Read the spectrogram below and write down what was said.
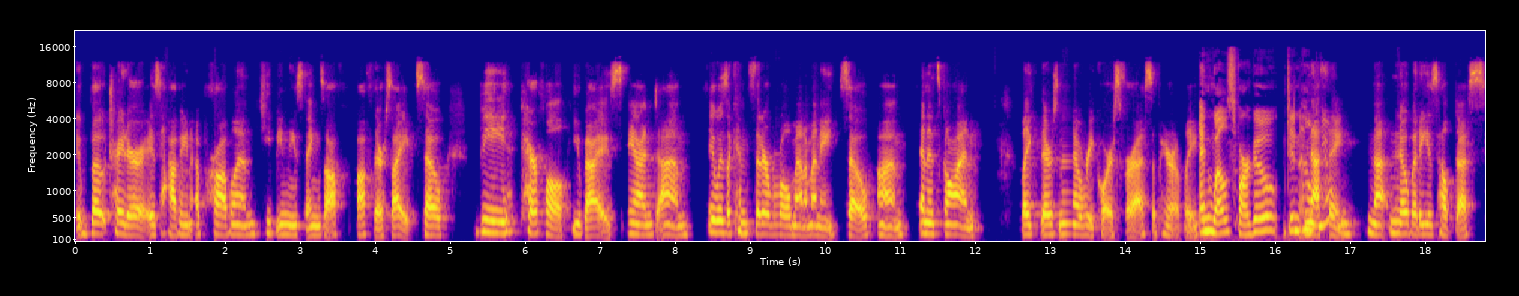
Boat Trader is having a problem keeping these things off off their site. So, be careful, you guys. And um, it was a considerable amount of money. So, um, and it's gone. Like, there's no recourse for us apparently. And Wells Fargo didn't help Nothing. you. Not nobody has helped us.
